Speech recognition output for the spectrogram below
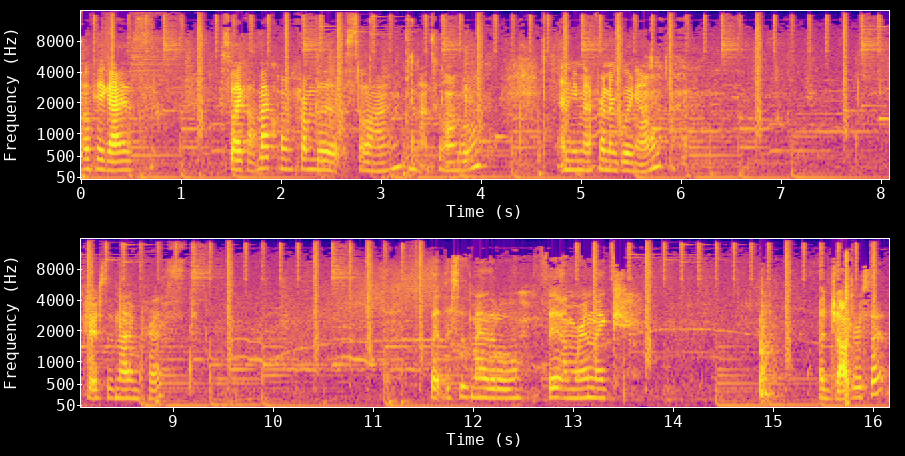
Okay guys, so I got back home from the salon not too long ago and me and my friend are going out. Pierce is not impressed. But this is my little fit. I'm wearing like a jogger set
